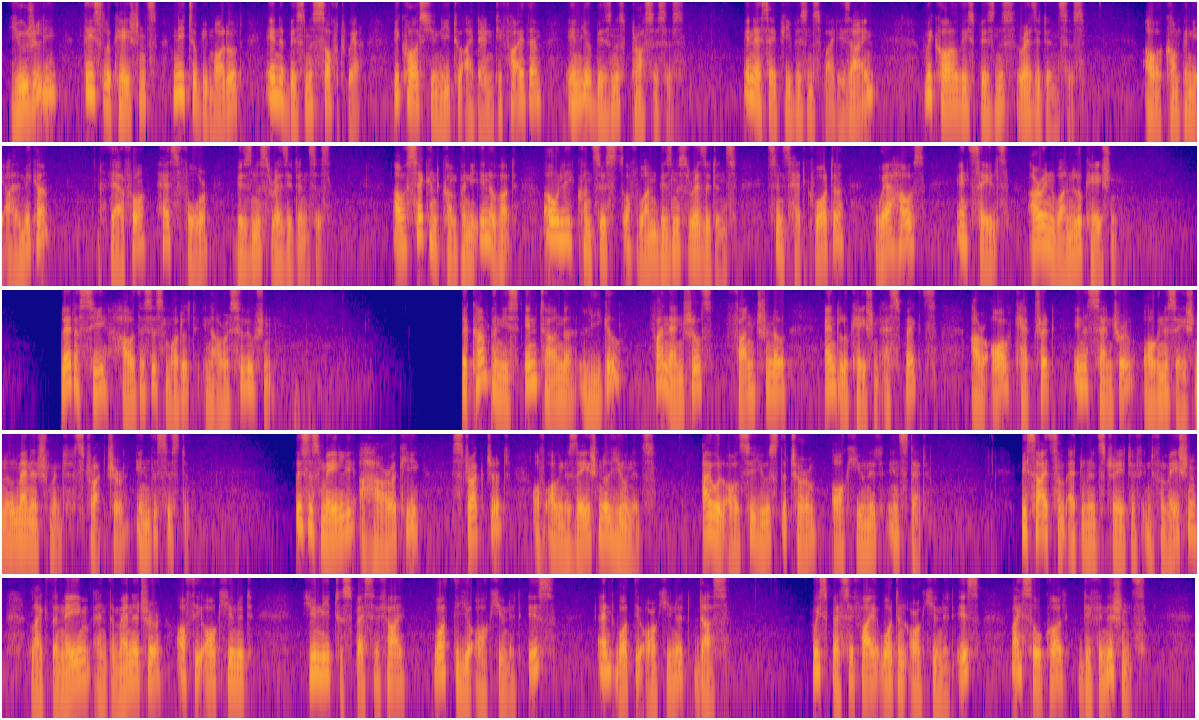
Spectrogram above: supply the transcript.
Usually, these locations need to be modeled in a business software because you need to identify them in your business processes. In SAP Business by Design, we call these business residences. Our company Almica, therefore, has four business residences. Our second company Innovat only consists of one business residence, since headquarter, warehouse, and sales are in one location. Let us see how this is modeled in our solution. The company's internal legal, financials, functional, and location aspects are all captured in a central organizational management structure in the system. This is mainly a hierarchy structured of organizational units. I will also use the term org unit instead. Besides some administrative information like the name and the manager of the org unit, you need to specify what the org unit is and what the org unit does. We specify what an org unit is by so-called definitions.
